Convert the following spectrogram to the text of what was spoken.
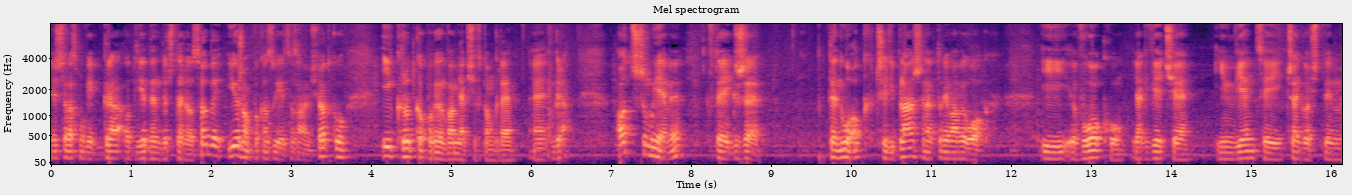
Jeszcze raz mówię, gra od 1 do 4 osoby i już Wam pokazuję co w środku i krótko powiem Wam jak się w tą grę e, gra. Otrzymujemy w tej grze ten walk, czyli planszę, na której mamy walk. I w walku, jak wiecie, im więcej czegoś, tym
